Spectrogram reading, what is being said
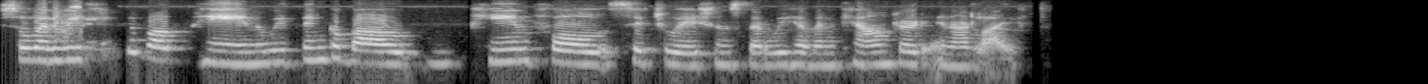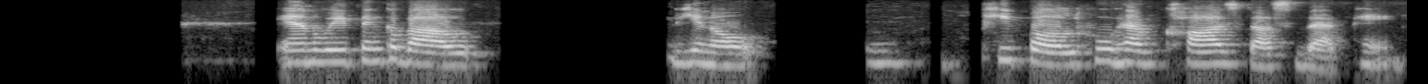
So when we think about pain, we think about painful situations that we have encountered in our life. And we think about, you know, people who have caused us that pain.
